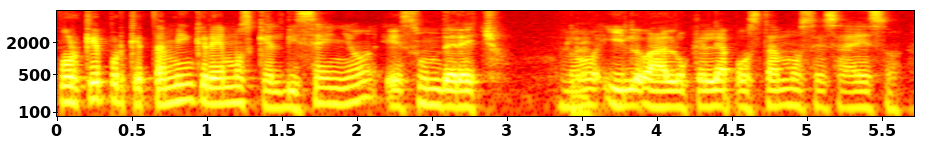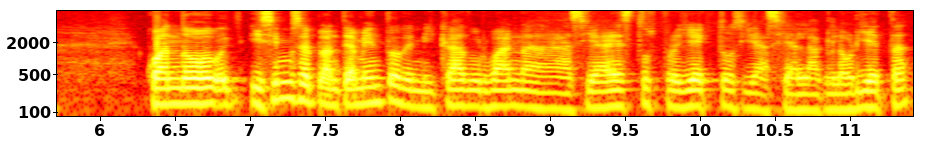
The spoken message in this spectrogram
¿Por qué? Porque también creemos que el diseño es un derecho, ¿no? Y a lo que le apostamos es a eso. Cuando hicimos el planteamiento de MICAD urbana hacia estos proyectos y hacia la glorieta,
